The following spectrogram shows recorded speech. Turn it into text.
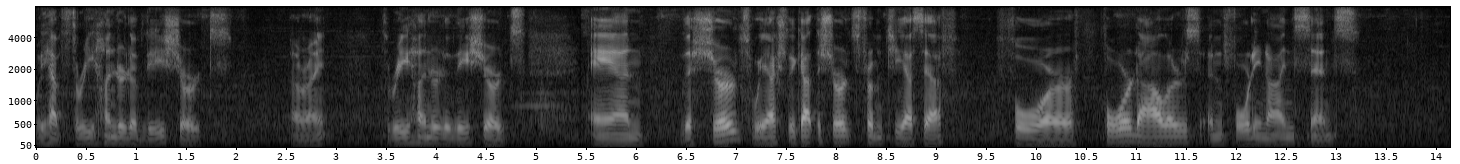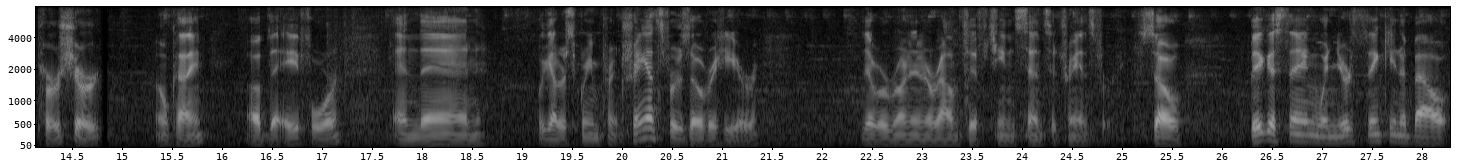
We have 300 of these shirts, all right? 300 of these shirts. And the shirts, we actually got the shirts from TSF for $4.49 per shirt, okay, of the A4. And then we got our screen print transfers over here that were running around 15 cents a transfer. So biggest thing when you're thinking about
